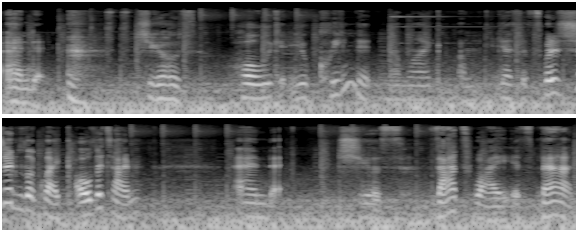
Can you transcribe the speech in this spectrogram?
And she goes, holy you cleaned it. And I'm like, um, yes, it's what it should look like all the time. And she goes, that's why it's bad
